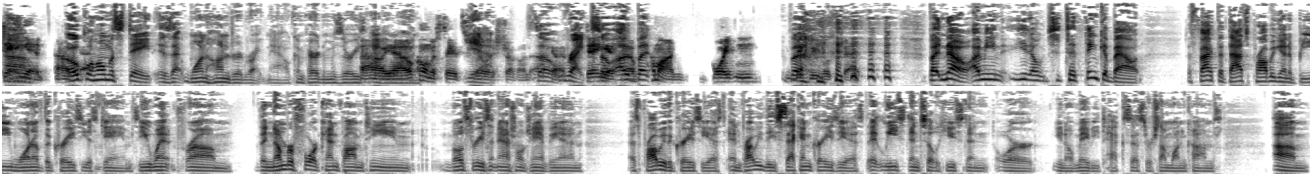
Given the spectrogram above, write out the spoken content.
Dang Um, it! Okay. Oklahoma State is at 100 right now compared to Missouri's. Oh yeah, Oklahoma State's Yeah. really struggling. So, Okay. right. Dang So, it! uh, but- come on, Boynton. but, Make me look bad. but no, I mean, you know, to, to think about the fact that that's probably going to be one of the craziest games. You went from the number four KenPom team, most recent national champion, as probably the craziest, and probably the second craziest, at least until Houston or you know maybe Texas or someone comes, um,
